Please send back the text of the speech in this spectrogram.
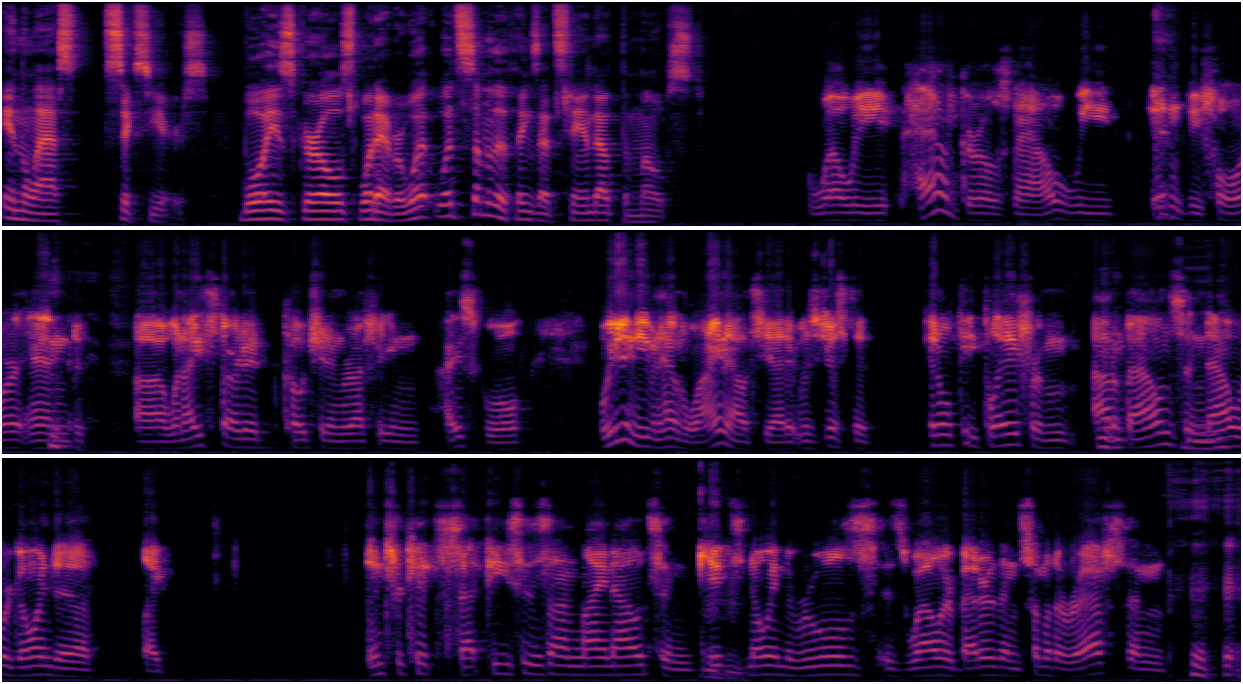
in the last six years? Boys, girls, whatever. What What's some of the things that stand out the most? well, we have girls now. We didn't before, and uh, when I started coaching and roughing high school, we didn't even have lineouts yet. It was just a penalty play from out of bounds, and now we're going to like intricate set pieces on lineouts, and kids knowing the rules as well or better than some of the refs, and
